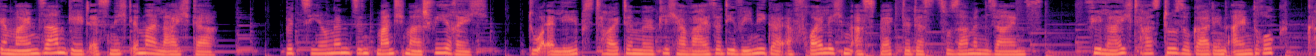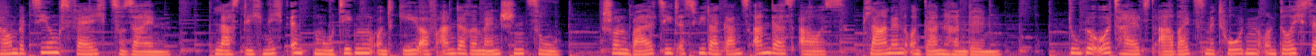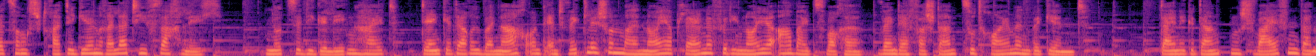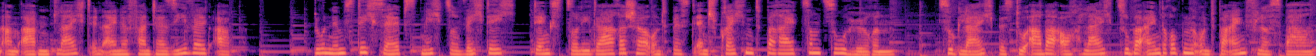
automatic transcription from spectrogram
Gemeinsam geht es nicht immer leichter. Beziehungen sind manchmal schwierig. Du erlebst heute möglicherweise die weniger erfreulichen Aspekte des Zusammenseins. Vielleicht hast du sogar den Eindruck, kaum beziehungsfähig zu sein. Lass dich nicht entmutigen und geh auf andere Menschen zu. Schon bald sieht es wieder ganz anders aus. Planen und dann handeln. Du beurteilst Arbeitsmethoden und Durchsetzungsstrategien relativ sachlich. Nutze die Gelegenheit, denke darüber nach und entwickle schon mal neue Pläne für die neue Arbeitswoche, wenn der Verstand zu träumen beginnt. Deine Gedanken schweifen dann am Abend leicht in eine Fantasiewelt ab. Du nimmst dich selbst nicht so wichtig, denkst solidarischer und bist entsprechend bereit zum Zuhören. Zugleich bist du aber auch leicht zu beeindrucken und beeinflussbar.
